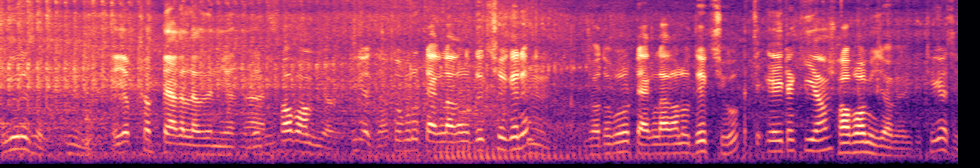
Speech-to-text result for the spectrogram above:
বুঝতে এইসব সব টাকা লাগে নিয়ে আসে হ্যাঁ, সব আমি যাবে ঠিক আছে? যতগুলো ট্যাগ লাগানো দেখছ এখানে যতগুলো ট্যাগ লাগানো দেখছ আচ্ছা এইটা কি আম? সব আমি যাবে ঠিক আছে?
